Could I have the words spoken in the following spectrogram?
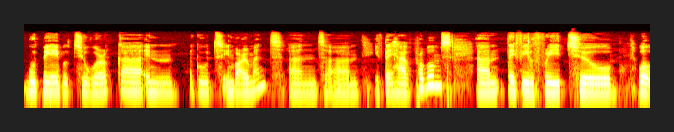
would be able to work uh, in a good environment and um, if they have problems um, they feel free to well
